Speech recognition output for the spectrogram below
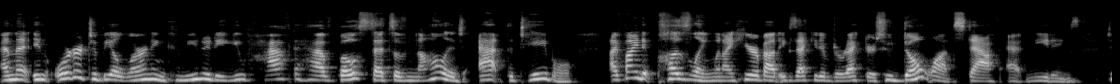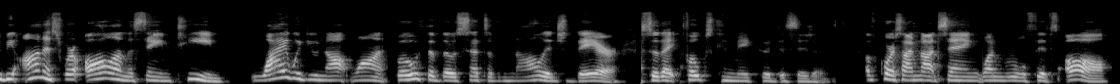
And that in order to be a learning community, you have to have both sets of knowledge at the table. I find it puzzling when I hear about executive directors who don't want staff at meetings. To be honest, we're all on the same team. Why would you not want both of those sets of knowledge there so that folks can make good decisions? Of course, I'm not saying one rule fits all,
